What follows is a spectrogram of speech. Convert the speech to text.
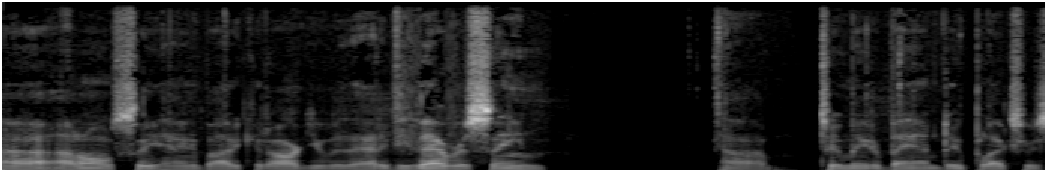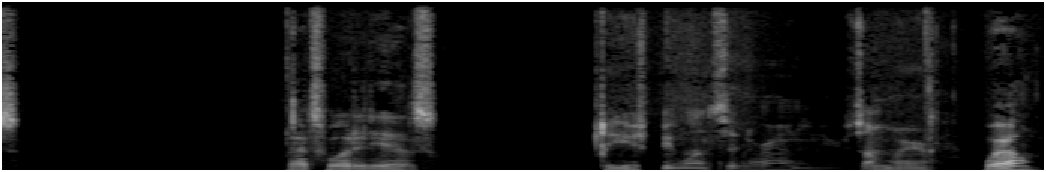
Uh, I don't see how anybody could argue with that. If you've ever seen uh, two meter band duplexers, that's what it is. There used to be one sitting around in here somewhere. Well,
